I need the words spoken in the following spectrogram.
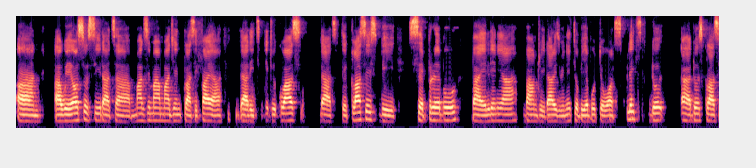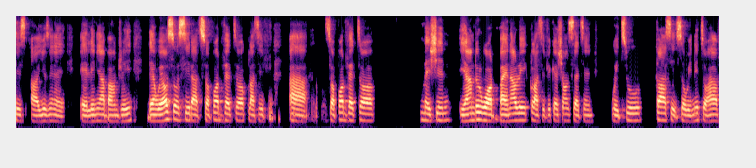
And uh, we also see that uh, maximal margin classifier, that it, it requires that the classes be separable by a linear boundary. That is, we need to be able to what, split those, uh, those classes are using a, a linear boundary. Then we also see that support vector classif uh, support vector machine handle what binary classification setting with two classes. So we need to have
